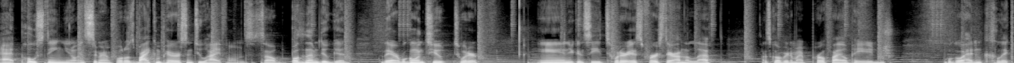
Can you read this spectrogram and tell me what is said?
at posting, you know, Instagram photos by comparison to iPhones. So both of them do good there. We're going to Twitter and you can see Twitter is first there on the left. Let's go over to my profile page We'll go ahead and click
